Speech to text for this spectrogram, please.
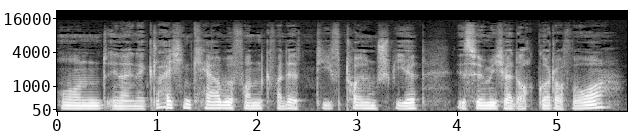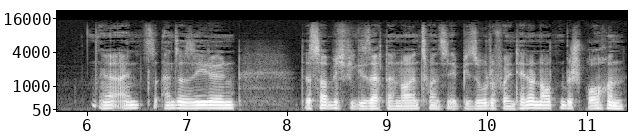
Und in einer gleichen Kerbe von qualitativ tollem Spiel ist für mich halt auch God of War ja, einzusiedeln. Das habe ich, wie gesagt, in der 29. Episode von Nintendo Nauten besprochen.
